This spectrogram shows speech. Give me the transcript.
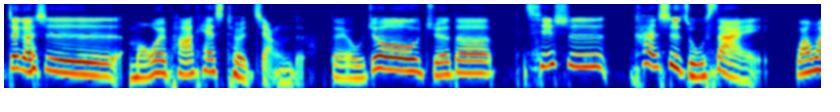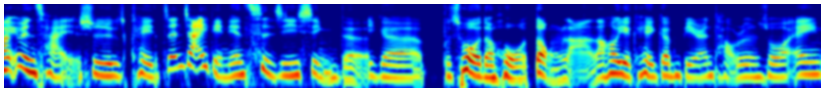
这个是某位 podcaster 讲的，对，我就觉得其实看世足赛玩玩运彩也是可以增加一点点刺激性的一个不错的活动啦，然后也可以跟别人讨论说，哎，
